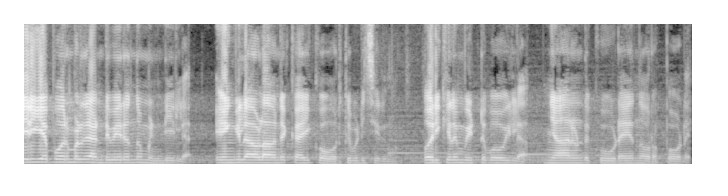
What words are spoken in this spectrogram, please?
തിരികെ പോരുമ്പോൾ രണ്ടുപേരൊന്നും മിണ്ടിയില്ല. എങ്കിലും അവൾ അവന്റെ കൈ കോർത്തു പിടിച്ചിരുന്നു. ഒരിക്കലും വിട്ടുപോയില്ല ഞാനുണ്ട് കൂടെ എന്ന് ഉറപ്പോടെ.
